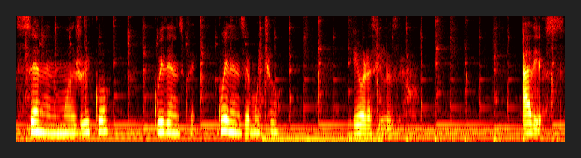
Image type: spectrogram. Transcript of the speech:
cenen muy rico, cuídense, cuídense mucho y ahora sí los dejo. Adiós.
